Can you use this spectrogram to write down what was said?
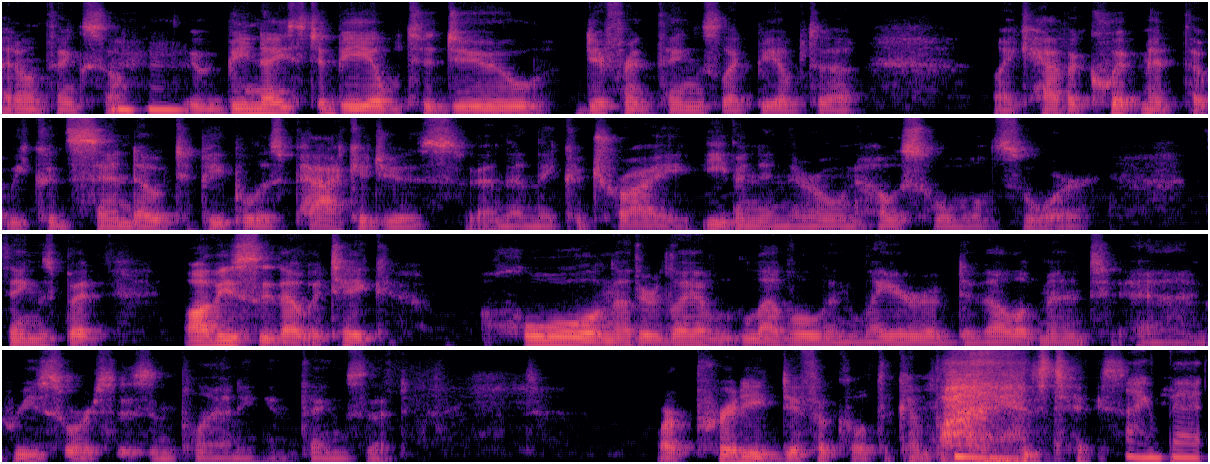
I don't think so. Mm-hmm. It would be nice to be able to do different things, like be able to like have equipment that we could send out to people as packages and then they could try even in their own households or things. But obviously that would take a whole another level, level and layer of development and resources and planning and things that are pretty difficult to come by these days. I bet.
